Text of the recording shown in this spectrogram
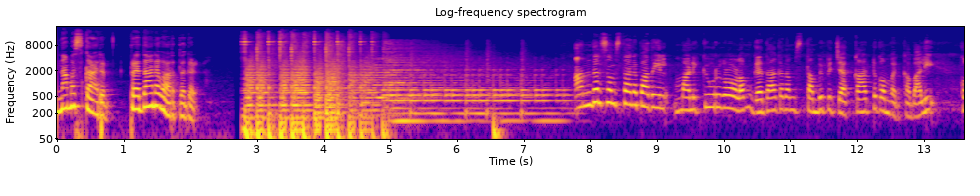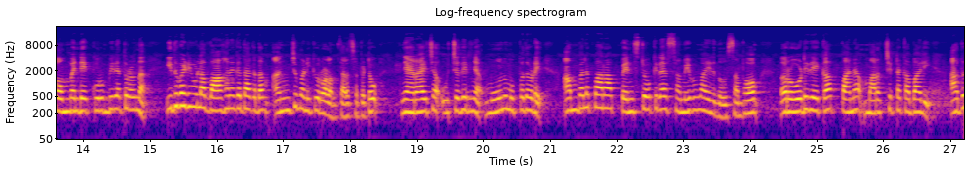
നമസ്കാരം. പ്രധാന വാർത്തകൾ. അന്തർ സംസ്ഥാന പാതയിൽ മണിക്കൂറുകളോളം ഗതാഗതം സ്തംഭിപ്പിച്ച കാട്ടുകൊമ്പൻ കബാലി കൊമ്പന്റെ കുറുമ്പിനെ തുടർന്ന് ഇതുവഴിയുള്ള വാഹന ഗതാഗതം അഞ്ചു മണിക്കൂറോളം തടസ്സപ്പെട്ടു. ഞായറാഴ്ച ഉച്ചതിരിഞ്ഞ് മൂന്ന് മുപ്പതോടെ അമ്പലപ്പാറ പെൻസ്റ്റോക്കിന് സമീപമായിരുന്നു സംഭവം. റോഡിലേക്ക് പന മറച്ചിട്ട കബാലി അത്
